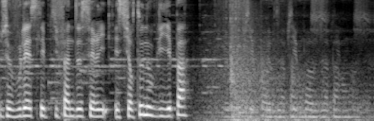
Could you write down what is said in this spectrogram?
je vous laisse les petits fans de série et surtout n'oubliez pas, pas aux apparences.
